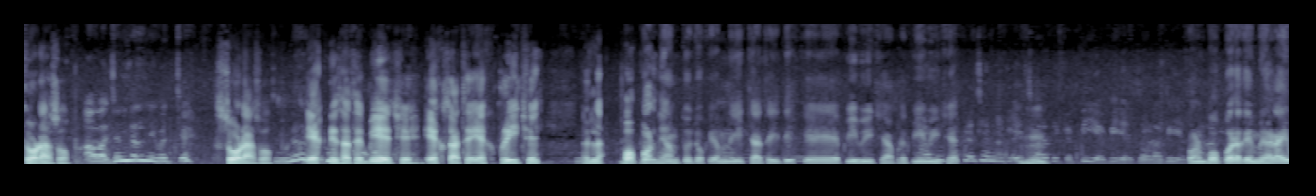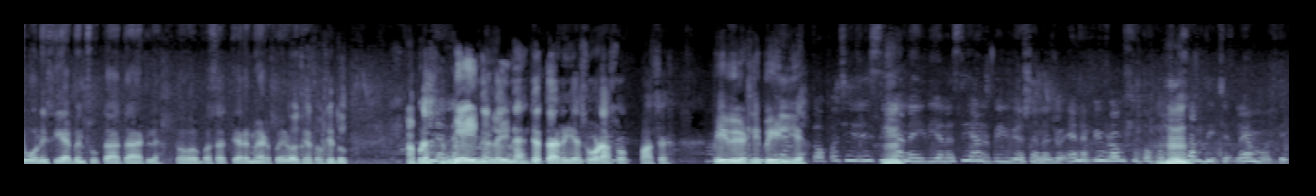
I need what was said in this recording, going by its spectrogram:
Soda shop. આવા જંગલની વચ્ચે. Soda shop. એકની સાથે બે છે. એક સાથે એક ફ્રી છે. એટલે બપોરની આમ તો જો કે અમને ઈચ્છા થઈ હતી કે પીવી છે આપણે પીવી છે. પણ બપોરે કઈ મેળ આવ્યો નહીં સિયાબેન સૂતા હતા એટલે. તો બસ અત્યારે મેળ પડ્યો છે તો કીધું. આપણે બેયને લઈને જતા રહીએ સોડા શોપ પાસે. પીવી એટલી પી લઈએ. તો પછી સિયા નહીં રહી અને સિયાને પીવી હશે ને જો એને પીવડાવશું તો પછી શરદી છે એટલે એમ હતી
